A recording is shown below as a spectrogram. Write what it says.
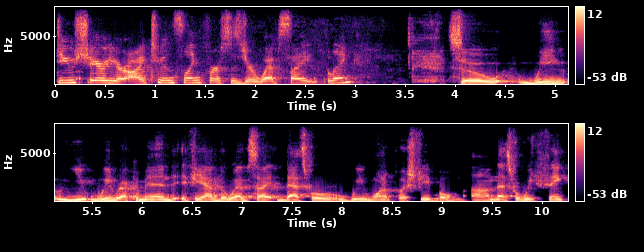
Do you share your iTunes link versus your website link? So we you, we recommend if you have the website, that's where we want to push people. Mm-hmm. Um, that's where we think.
